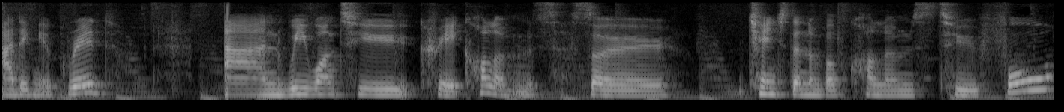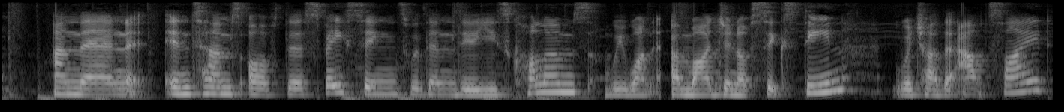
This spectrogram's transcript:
adding a grid and we want to create columns. So change the number of columns to four. And then in terms of the spacings within these columns, we want a margin of 16 which are the outside,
